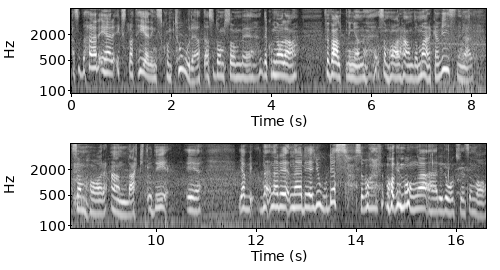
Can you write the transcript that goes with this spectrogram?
Alltså det här är exploateringskontoret, alltså de som, eh, den kommunala förvaltningen som har hand om markanvisningar som har anlagt och det eh, jag, när, det, när det gjordes så var, var vi många här i Rågsved som var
